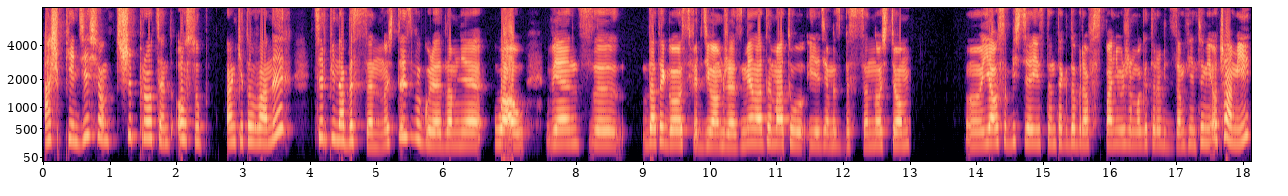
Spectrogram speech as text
aż 53% osób ankietowanych cierpi na bezsenność. To jest w ogóle dla mnie wow, więc y, dlatego stwierdziłam, że zmiana tematu i jedziemy z bezsennością. Ja osobiście jestem tak dobra w spaniu, że mogę to robić z zamkniętymi oczami.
